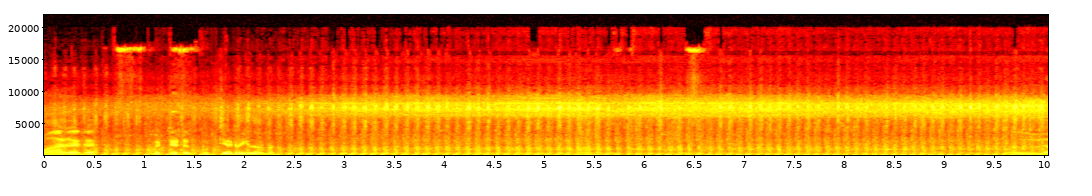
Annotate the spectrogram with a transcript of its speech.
വാഴയൊക്കെ വെട്ടിയിട്ട് കുറ്റിയായിട്ട് നിൽക്കുന്നുണ്ട് നല്ല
